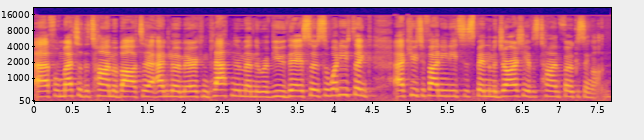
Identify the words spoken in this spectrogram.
uh, for much of the time about uh, Anglo-American Platinum and the review there. So, so what do you think uh, Cutifani needs to spend the majority of his time focusing on?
